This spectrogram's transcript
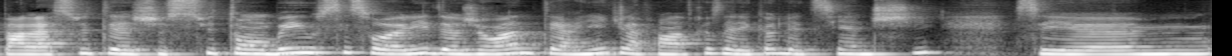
par la suite, je suis tombée aussi sur le livre de Joanne Terrien, qui est la fondatrice de l'école de Tianchi. C'est un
